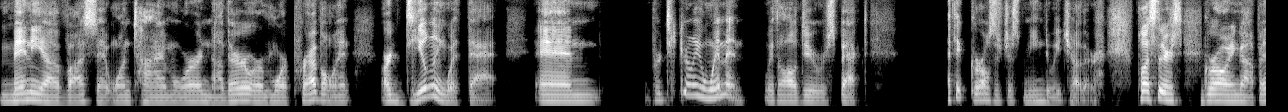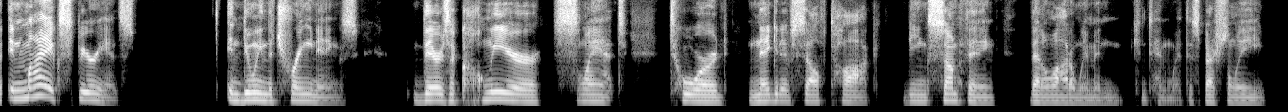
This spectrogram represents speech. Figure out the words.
many of us at one time or another or more prevalent are dealing with that. And particularly women with all due respect i think girls are just mean to each other. Plus there's growing up. In my experience in doing the trainings there's a clear slant toward negative self-talk being something that a lot of women contend with especially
